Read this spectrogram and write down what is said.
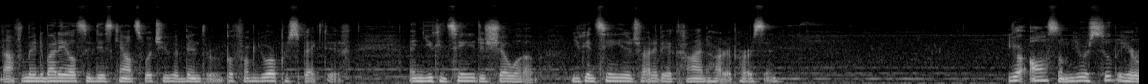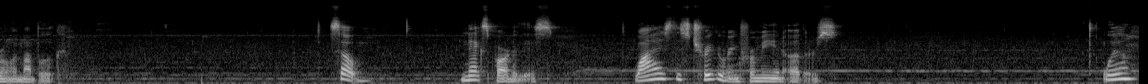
not from anybody else who discounts what you have been through, but from your perspective. And you continue to show up. You continue to try to be a kind hearted person. You're awesome. You're a superhero in my book. So, next part of this. Why is this triggering for me and others? Well,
